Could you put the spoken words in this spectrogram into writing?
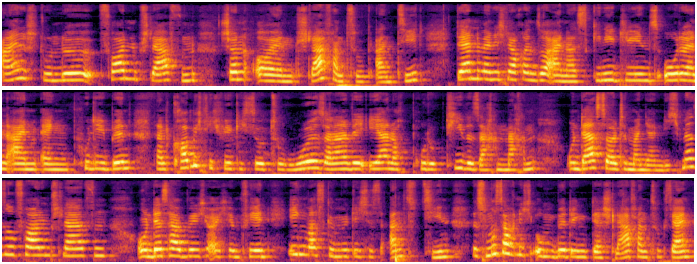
eine Stunde vor dem Schlafen schon euren Schlafanzug anzieht. Denn wenn ich noch in so einer Skinny Jeans oder in einem engen Pulli bin, dann komme ich nicht wirklich so zur Ruhe, sondern will eher noch produktive Sachen machen. Und das sollte man ja nicht mehr so vor dem Schlafen. Und deshalb würde ich euch empfehlen, irgendwas Gemütliches anzuziehen. Es muss auch nicht unbedingt der Schlafanzug sein.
